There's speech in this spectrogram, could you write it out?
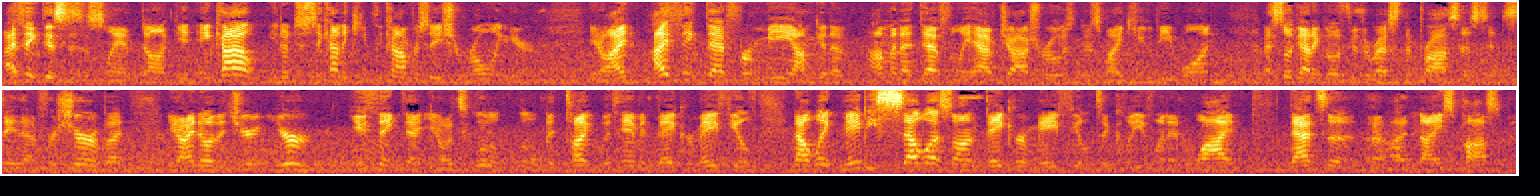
I think this is a slam dunk. And, and Kyle, you know, just to kind of keep the conversation rolling here you know, I, I think that for me, I'm gonna I'm gonna definitely have Josh Rosen as my QB one. I still got to go through the rest of the process and say that for sure. But you know, I know that you're you're you think that you know it's a little little bit tight with him and Baker Mayfield. Now, like maybe sell us on Baker Mayfield to Cleveland and why that's a, a, a nice possibility.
